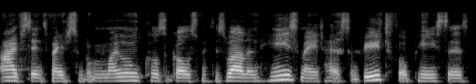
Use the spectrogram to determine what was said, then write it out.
I've since made some, but my uncle's a goldsmith as well, and he's made her some beautiful pieces.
